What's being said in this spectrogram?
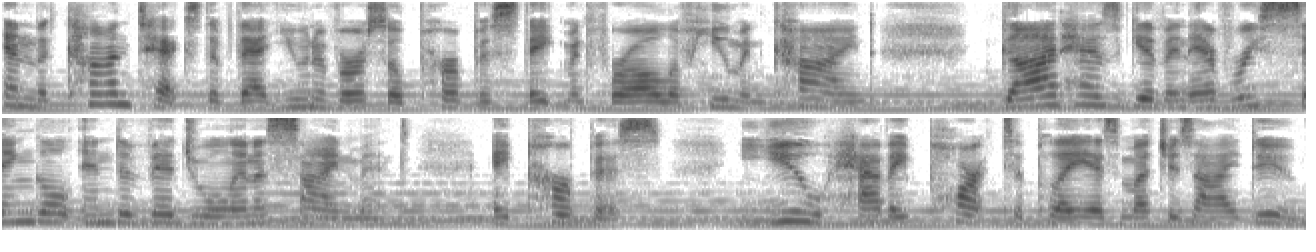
In the context of that universal purpose statement for all of humankind, God has given every single individual an assignment, a purpose. You have a part to play as much as I do.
